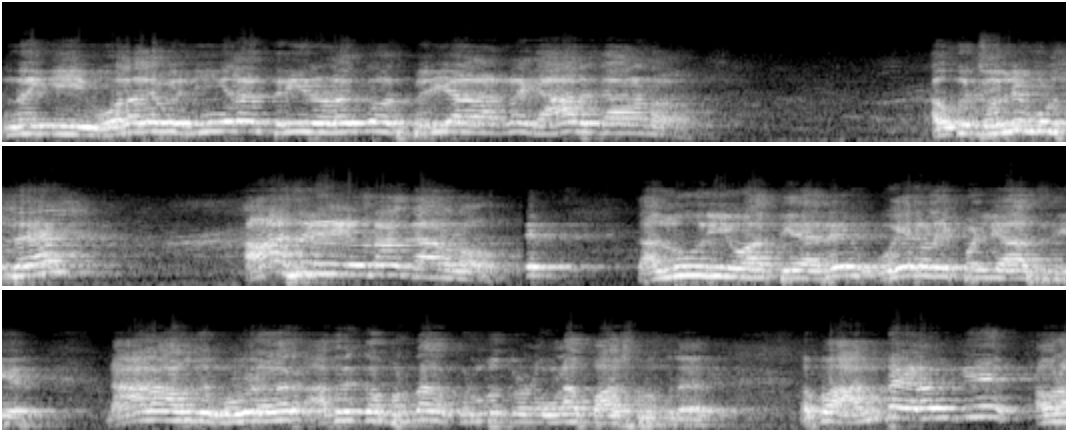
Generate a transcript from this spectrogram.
இன்னைக்கு உலகமே நீங்களாம் தெரிகிற அளவுக்கு ஒரு பெரிய ஆளானா யாரு காரணம்? அவங்க சொல்லி கொடுத்த ஆசிரியர்கள் தான் காரணம். கல்லூரி வாத்தியாரு உயர்நிலைப் பள்ளி ஆசிரியர். நாலாவது நூலகர் அதற்கப்புறம் தான் குடும்பத்தில் உள்ளவங்களாம் பாஸ் கொடுக்குறாரு. அப்போ அந்த அளவுக்கு அவர்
